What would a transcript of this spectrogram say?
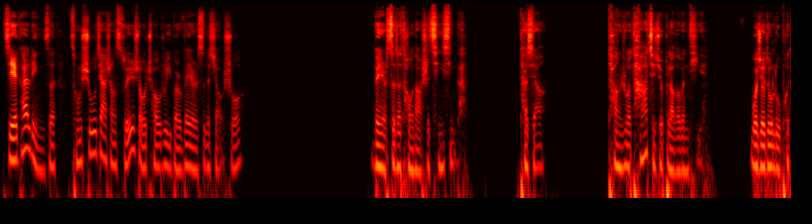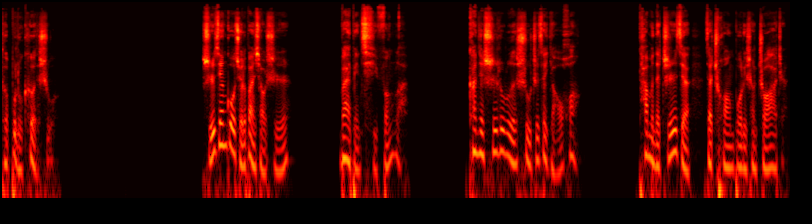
解开领子，从书架上随手抽出一本威尔斯的小说。威尔斯的头脑是清醒的，他想：倘若他解决不了的问题，我就读鲁伯特·布鲁克的书。时间过去了半小时，外边起风了，看见湿漉漉的树枝在摇晃，他们的指甲在窗玻璃上抓着。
